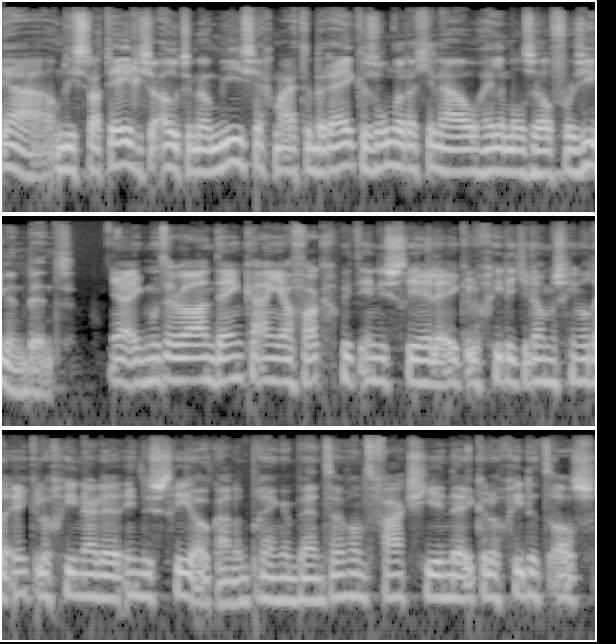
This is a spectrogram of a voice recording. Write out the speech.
ja, om die strategische autonomie zeg maar, te bereiken zonder dat je nou helemaal zelfvoorzienend bent. Ja, ik moet er wel aan denken aan jouw vakgebied industriële ecologie. Dat je dan misschien wel de ecologie naar de industrie ook aan het brengen bent. Hè? Want vaak zie je in de ecologie dat als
